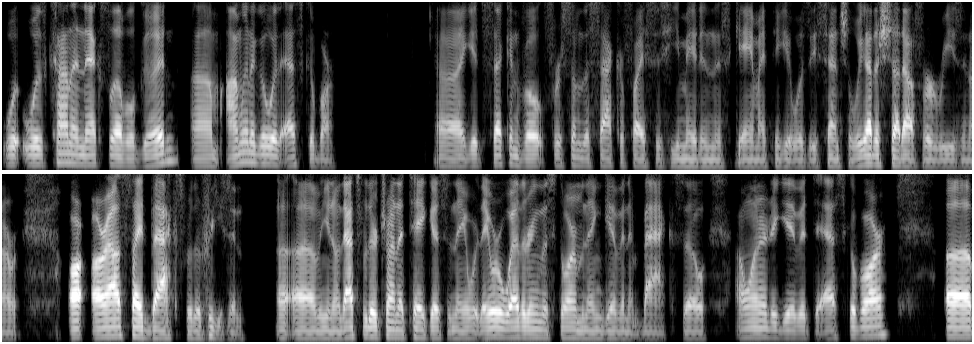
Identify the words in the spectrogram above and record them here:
w- was kind of next level good. Um, I'm gonna go with Escobar. Uh, I get second vote for some of the sacrifices he made in this game. I think it was essential. We got to shut out for a reason. Our, our our outside backs were the reason. Uh, um, you know that's where they're trying to take us, and they were they were weathering the storm and then giving it back. So I wanted to give it to Escobar. Uh,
